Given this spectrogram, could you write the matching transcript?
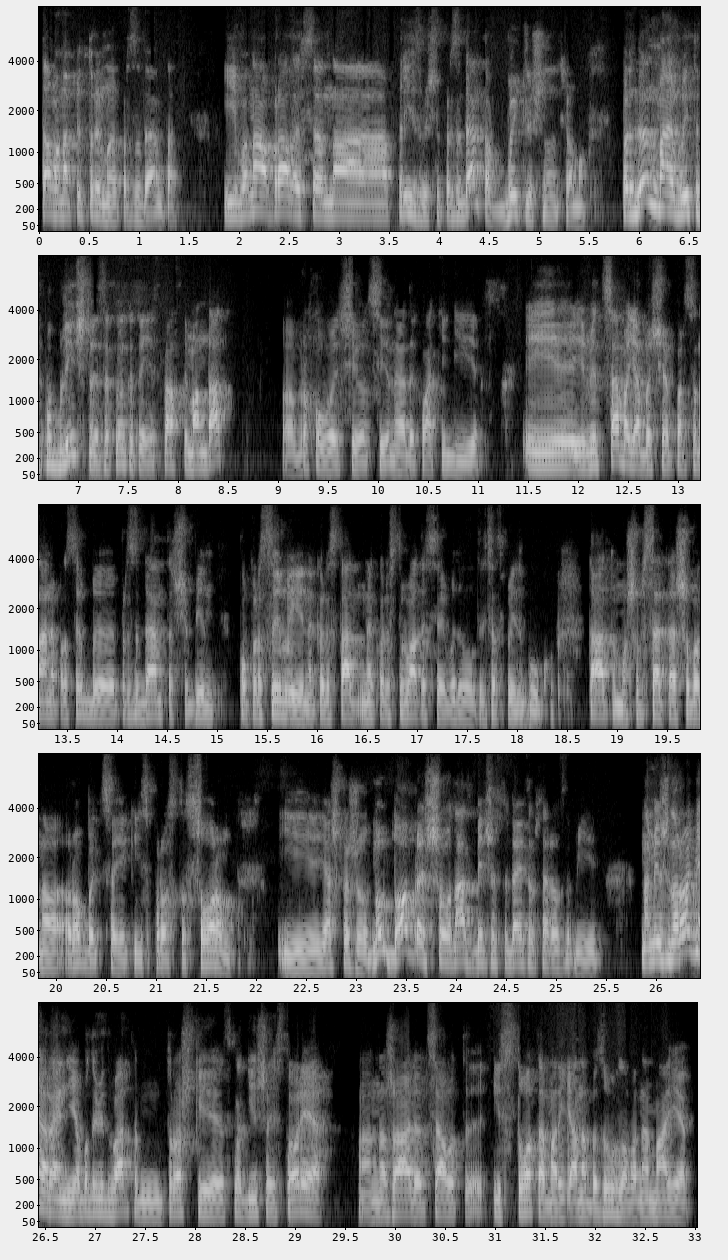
та вона підтримує президента, і вона обралася на прізвище президента виключно на цьому. Президент має вийти публічно і закликати її скласти мандат, враховуючи оці неадекватні дії. І від себе я би ще персонально просив би президента, щоб він попросив її не користа... не користуватися і видалитися з Фейсбуку. Та тому що все те, що вона робить, це якийсь просто сором. І я ж кажу: ну добре, що у нас більшість людей це все розуміють. На міжнародній арені я буду відвертим, трошки складніша історія. На жаль, ця от істота Мар'яна Безугла вона має е,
